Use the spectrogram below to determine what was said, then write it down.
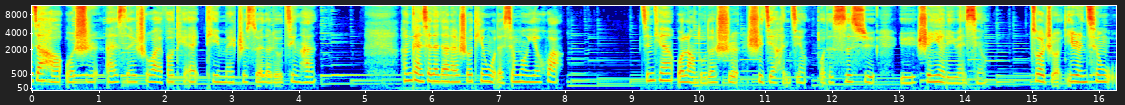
大家好，我是 S H Y forty eight T 梅之岁的刘静涵，很感谢大家来收听我的星梦夜话。今天我朗读的是《世界很静，我的思绪于深夜里远行》，作者伊人轻舞。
